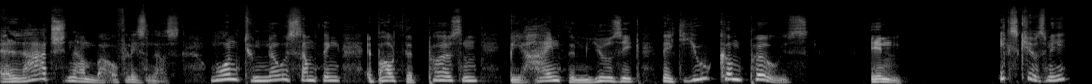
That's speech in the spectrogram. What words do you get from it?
A large number of listeners want to know something about the person behind the music that you compose. In. Excuse me?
